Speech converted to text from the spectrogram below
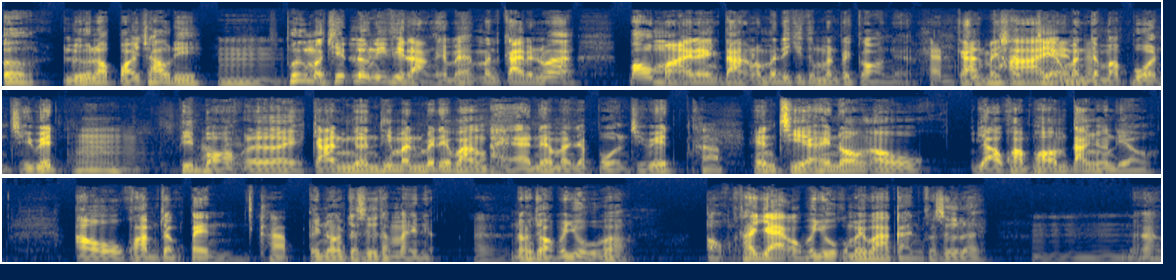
เออ หรือเราปล่อยเช่าดีอืมเพิ่งมาคิดเรื่องนี้ทีหลังเห็นไหมมันกลายเป็นว่าเป้าหมายอะไรต่างๆ เราไม่ได้คิดถึงมันไปก่อนเนี่ยแผนการไม่ชัดเจนสุท้ายอะมันจะมาป่วนชีวิตอืมพี่บอกเลย การเงินที่มันไม่ได้วางแผนเนี่ยมันจะป่วนชีวิตครับเพราะฉะนั้นเชียร์ให้น้องเอาอย่าเอาความพร้อมตั้งอย่างเดียว เอาความจำเป็นครับไอ้ยน้องจะซื้อทำไมเนี่ยเออน้องจะออกไปอยู่เปล่าออกถ้าแยกออกไปอยู่ก็ไม่ว่ากันก็ซื้อเลยอืมนะ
